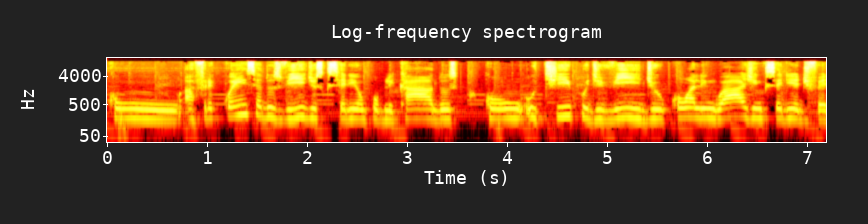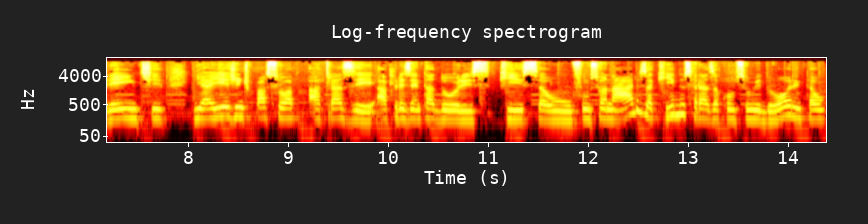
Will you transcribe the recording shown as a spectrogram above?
com a frequência dos vídeos que seriam publicados, com o tipo de vídeo, com a linguagem que seria diferente. E aí a gente passou a, a trazer apresentadores que são funcionários aqui do Serasa Consumidor, então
